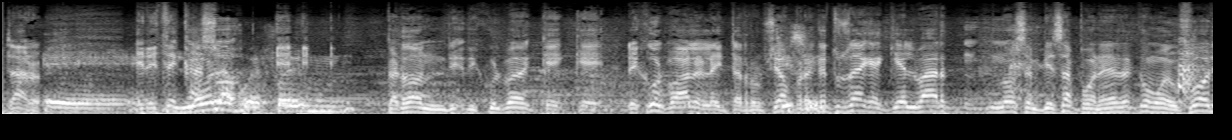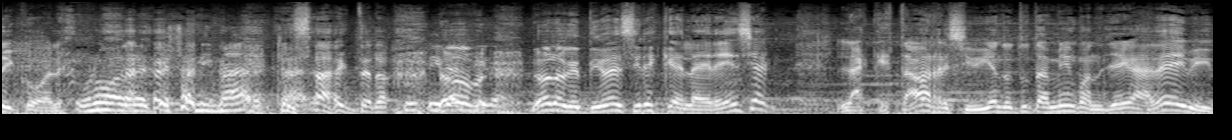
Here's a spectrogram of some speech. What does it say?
Claro. Eh, en este Lola, caso, pues, eh, un- eh, perdón, di- disculpa que, que- disculpa, vale, la interrupción, Sí, pero sí. que tú sabes que aquí el bar no se empieza a poner como eufórico, ¿vale? Uno se empieza a animar. claro. Exacto, no, tira, no, tira. no, lo que te iba a decir es que la herencia, la que estabas recibiendo tú también cuando llegas a David,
